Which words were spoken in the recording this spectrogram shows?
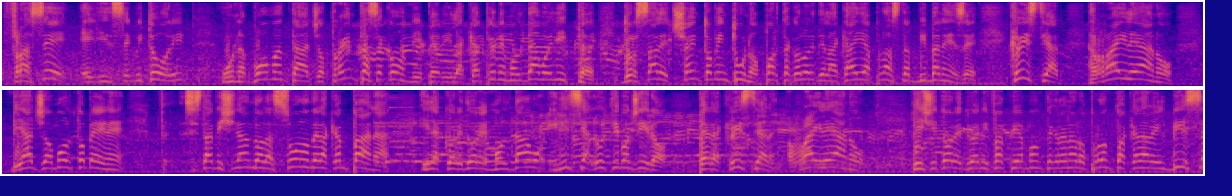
fra sé e gli inseguitori un buon vantaggio 30 secondi per il campione moldavo elite dorsale 121 portacolori della Gaia Plast bibanese. Cristian Raileano viaggia molto bene si sta avvicinando al suono della campana. Il corridore moldavo inizia l'ultimo giro per Cristian Raileano vincitore due anni fa qui a Montegranaro pronto a calare il bis.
